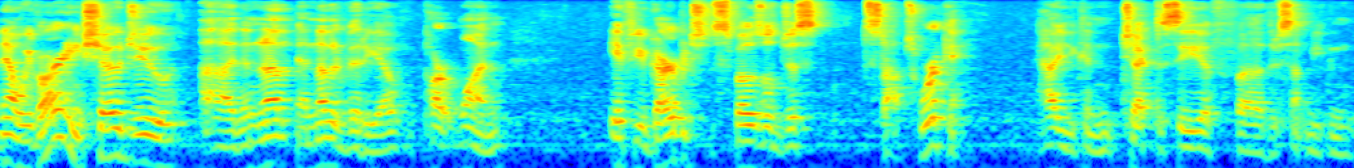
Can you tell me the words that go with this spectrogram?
Now, we've already showed you uh, in another, another video, part one, if your garbage disposal just stops working how you can check to see if uh, there's something you can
